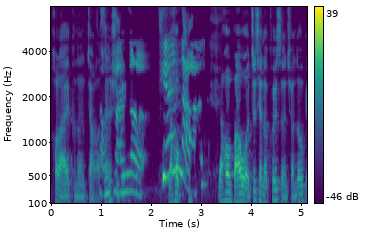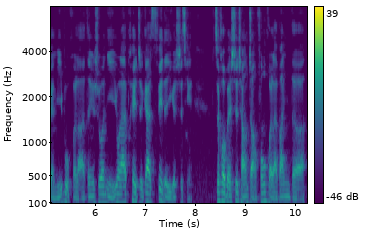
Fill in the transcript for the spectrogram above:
后来可能涨了三十倍，天哪！然后把我之前的亏损全都给弥补回来，等于说你用来配置 gas 费的一个事情，最后被市场涨疯回来，把你的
